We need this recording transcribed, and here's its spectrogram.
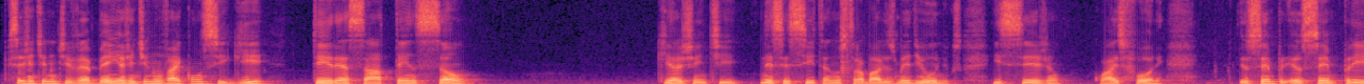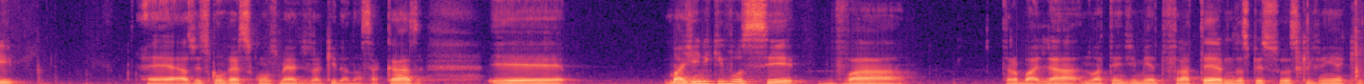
Porque se a gente não estiver bem, a gente não vai conseguir ter essa atenção que a gente necessita nos trabalhos mediúnicos, e sejam quais forem. Eu sempre, eu sempre é, às vezes converso com os médios aqui da nossa casa, é, imagine que você vá trabalhar no atendimento fraterno das pessoas que vêm aqui.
